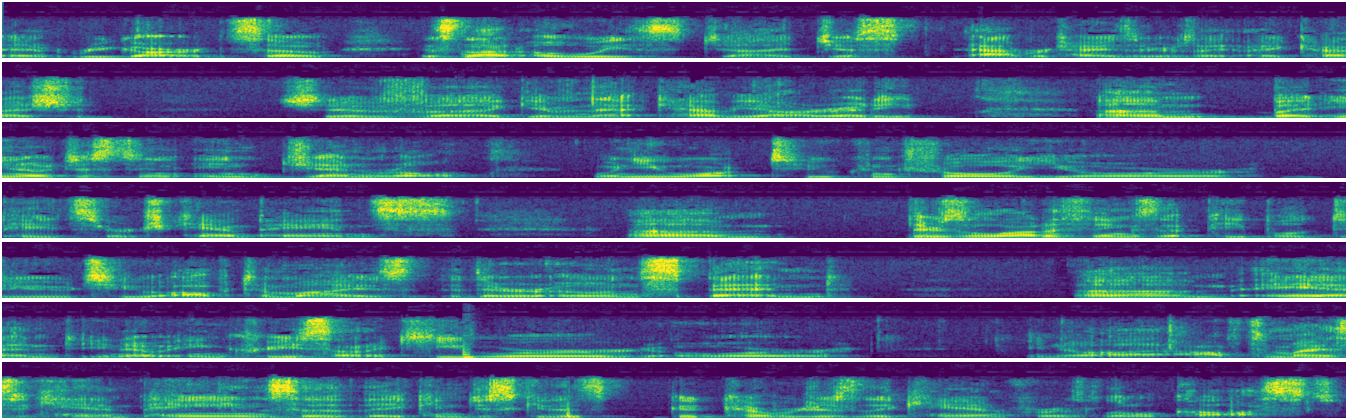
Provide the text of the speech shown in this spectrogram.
uh, regard. So it's not always uh, just advertisers. I, I kind of should should have uh, given that caveat already. Um, but you know, just in, in general, when you want to control your paid search campaigns, um, there's a lot of things that people do to optimize their own spend um, and you know increase on a keyword or you know, uh, optimize a campaign so that they can just get as good coverage as they can for as little cost.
